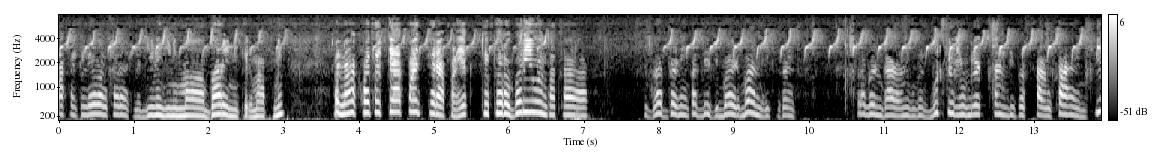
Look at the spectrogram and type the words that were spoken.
આ કંઈક લેવલ કરે એટલે ઝીણી ઝીણી માં ભારી નીકળે માપની. એટલે નાખવા તો ચાર પાંચ ફેરા, પણ એક ફેરો ભરી હોય ને તો ગરદણી કદીથી બળ બંધ રીતે કંઈક લગન ગાળો ની કંઈક બુટકીનું બે ત્રણ દિવસ ચાલુ થાય એમ કહે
